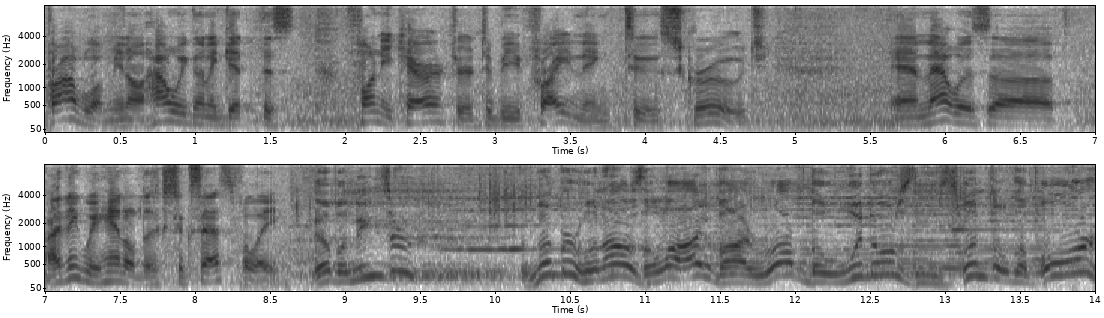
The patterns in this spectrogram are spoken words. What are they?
problem. You know, how are we going to get this funny character to be frightening to Scrooge? And that was, uh, I think we handled it successfully. Ebenezer, remember when I was alive, I robbed the widows and swindled the poor?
